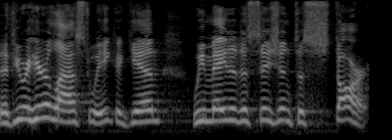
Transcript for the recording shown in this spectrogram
And if you were here last week, again, we made a decision to start.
